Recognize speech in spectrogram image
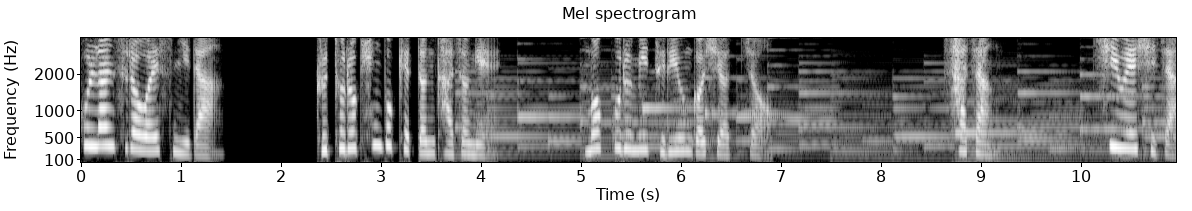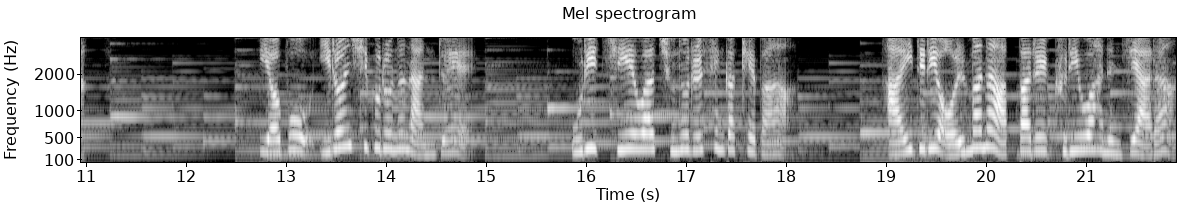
혼란스러워했습니다. 그토록 행복했던 가정에 먹구름이 드리운 것이었죠. 사장 치유의 시작 여보, 이런 식으로는 안 돼. 우리 지혜와 준호를 생각해봐. 아이들이 얼마나 아빠를 그리워하는지 알아?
